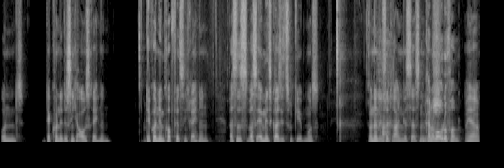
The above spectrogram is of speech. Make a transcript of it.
Und der konnte das nicht ausrechnen. Der konnte im Kopf jetzt nicht rechnen, was, ist, was er mir jetzt quasi zurückgeben muss. Und dann ist Ha. er dran gesessen. Kann aber Auto fahren. ja,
